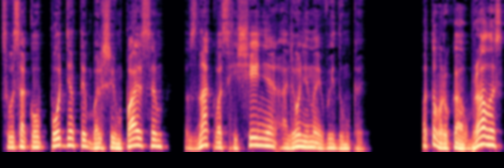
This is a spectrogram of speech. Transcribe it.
с высоко поднятым большим пальцем в знак восхищения Алениной выдумкой. Потом рука убралась,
